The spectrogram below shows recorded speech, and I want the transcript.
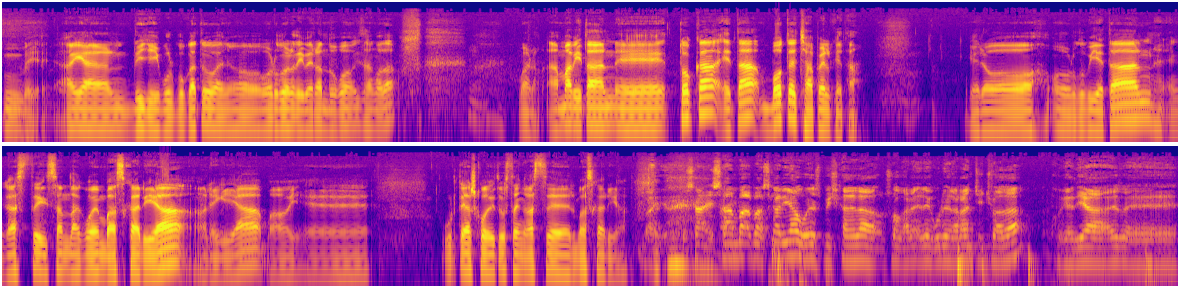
Be, Agian DJ bulbukatu, baina ordu erdi berandugo izango da. Bueno, amabitan eh, toka eta bote txapelketa. Gero ordu bietan, gazte izan dagoen bazkaria, alegia, ba, oi, e, urte asko dituzten gazten bazkaria. Bai, esan, esan ba, baskari hau ez pixka dela oso gara ere gure garrantzitsua da, porque dia ez, e,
